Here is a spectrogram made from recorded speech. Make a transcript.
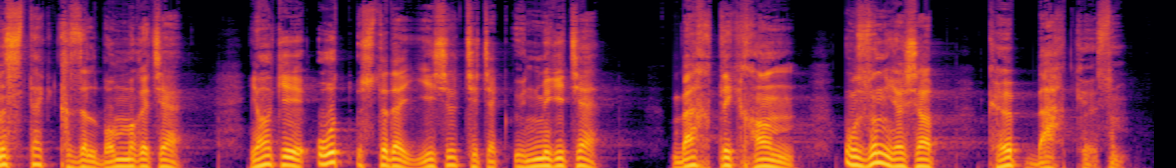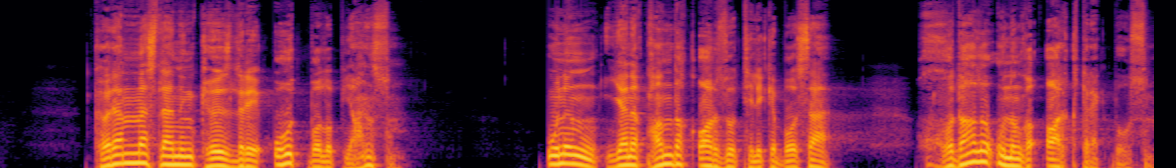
mistak qizil bo'lmag'icha yoki o't ustida yeshil chechak unmigicha baxtlik xon uzun yashab ko'p baxt ko'rsin. Ko'ranmaslarning ko'zlari o't bo'lib yonsin. Uning yana qandoq orzu tiliki bo'lsa xudola uningga orqitirak bo'lsin.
